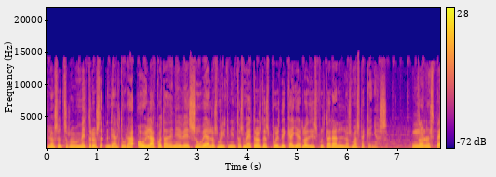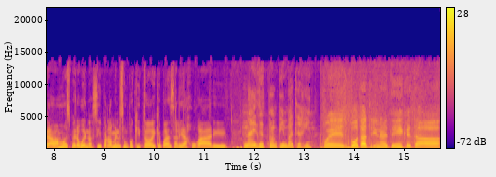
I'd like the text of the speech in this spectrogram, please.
los 8 metros de altura. Hoy la cota de nieve sube a los 1.500 metros después de que ayer lo disfrutaran los más pequeños no lo esperábamos, pero bueno, sí, por lo menos un poquito y que puedan salir a jugar y... Nahi dut panpin bat egin. Pues bota trinetik eta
